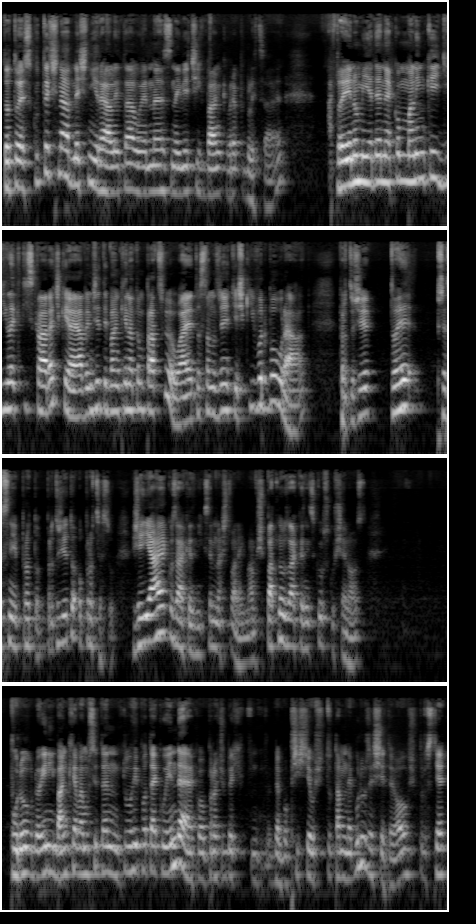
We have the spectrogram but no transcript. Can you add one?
Toto je skutečná dnešní realita u jedné z největších bank v republice. A to je jenom jeden jako malinký dílek té skládačky. A já vím, že ty banky na tom pracují. A je to samozřejmě těžký odbourat, protože to je přesně proto, protože je to o procesu. Že já jako zákazník jsem naštvaný, mám špatnou zákaznickou zkušenost, půjdu do jiné banky a musí ten, tu hypotéku jinde, jako proč bych, nebo příště už to tam nebudu řešit, jo, už prostě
